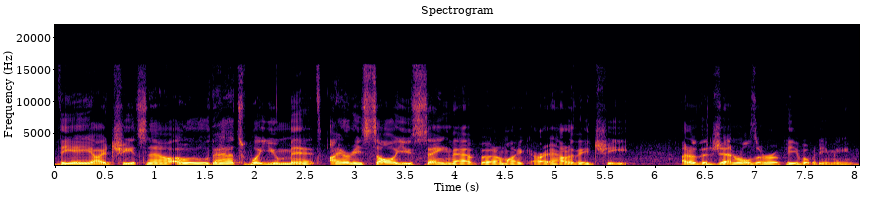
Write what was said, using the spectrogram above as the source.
The AI cheats now? Oh, that's what you meant. I already saw you saying that, but I'm like, alright, how do they cheat? I know the generals are OP, but what do you mean?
